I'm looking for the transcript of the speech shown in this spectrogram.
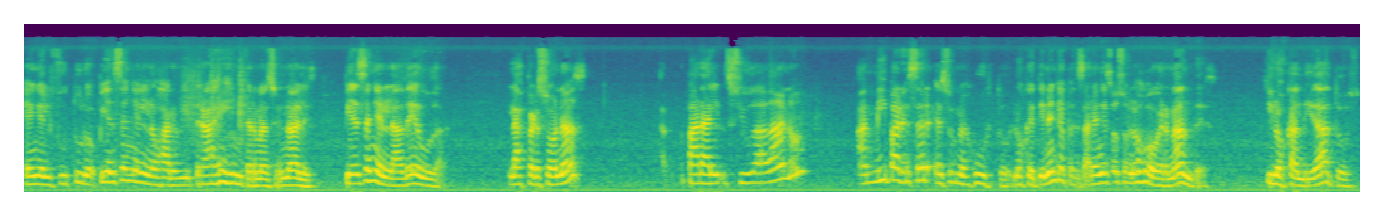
en el futuro, piensen en los arbitrajes internacionales, piensen en la deuda. Las personas, para el ciudadano, a mi parecer, eso no es justo. Los que tienen que pensar en eso son los gobernantes y los candidatos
